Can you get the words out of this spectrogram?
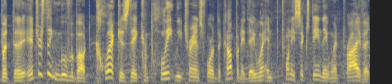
but the interesting move about Qlik is they completely transformed the company. They went, in 2016, they went private,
